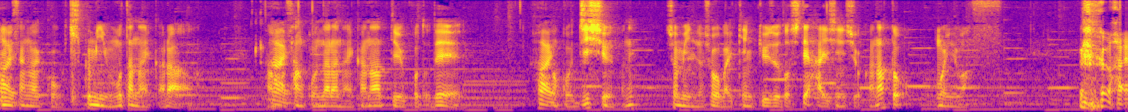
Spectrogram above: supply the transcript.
泉さんがこう聞く耳を持たないから、あんまはい。参考にならないかなっていうことで、はい。まあ、こう次週のね庶民の商売研究所として配信しようかなと思います。は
